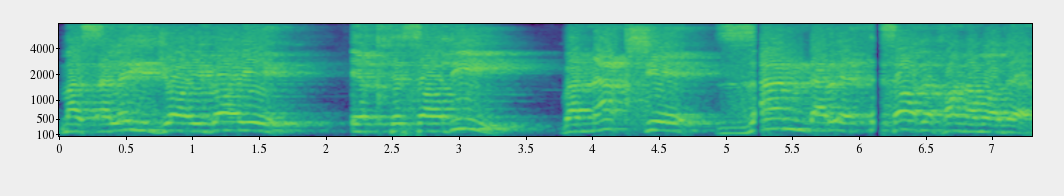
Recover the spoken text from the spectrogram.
مسئله جایگاه اقتصادی و نقش زن در اقتصاد خانواده.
